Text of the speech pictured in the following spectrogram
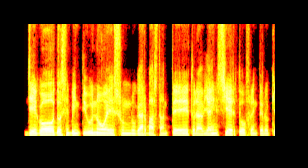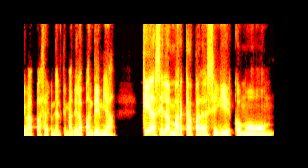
llegó 2021, es un lugar bastante todavía incierto frente a lo que va a pasar con el tema de la pandemia. ¿Qué hace la marca para seguir como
